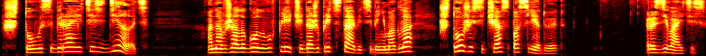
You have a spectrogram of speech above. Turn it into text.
«Что вы собираетесь делать?» Она вжала голову в плечи и даже представить себе не могла, что же сейчас последует. «Раздевайтесь.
